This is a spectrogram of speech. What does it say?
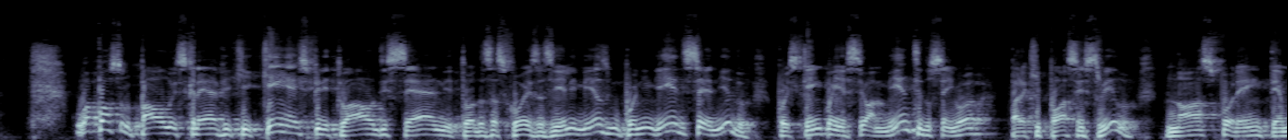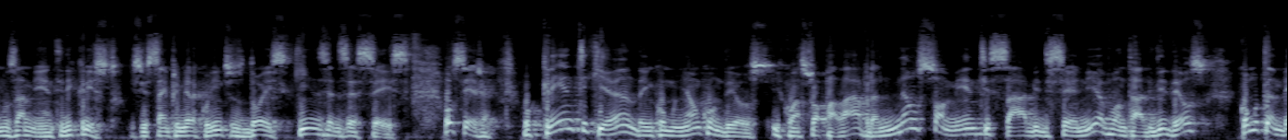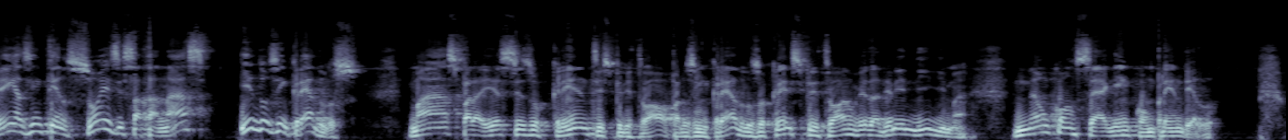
O apóstolo Paulo escreve que quem é espiritual discerne todas as coisas, e ele mesmo por ninguém é discernido, pois quem conheceu a mente do Senhor para que possa instruí-lo, nós, porém, temos a mente de Cristo. Isso está em 1 Coríntios 2, 15 a 16. Ou seja, o crente que anda em comunhão com Deus e com a sua palavra não somente sabe discernir a vontade de Deus, como também as intenções de Satanás e dos incrédulos. Mas para esses, o crente espiritual, para os incrédulos, o crente espiritual é um verdadeiro enigma. Não conseguem compreendê-lo.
